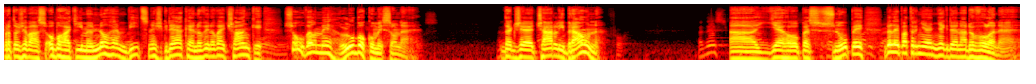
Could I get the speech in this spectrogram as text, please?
protože vás obohatí mnohem víc než kdejaké novinové články. Jsou velmi hlubokomyslné. Takže Charlie Brown a jeho pes Snoopy byli patrně někde na dovolené.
